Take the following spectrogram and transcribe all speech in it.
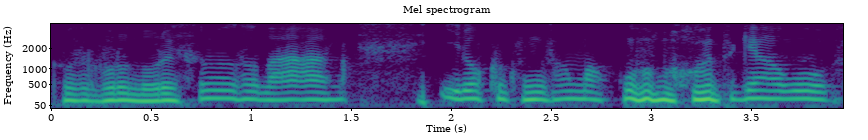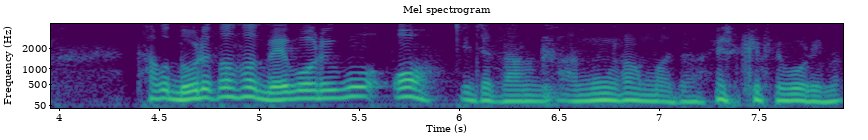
그래서 그런 노래 쓰면서 나 이렇게 궁상 맞고 뭐 어떻게 하고 하고 노래 써서 내버리고 어 이제 나는 안 궁상 맞아 이렇게 돼버리나?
